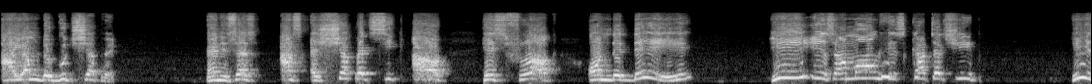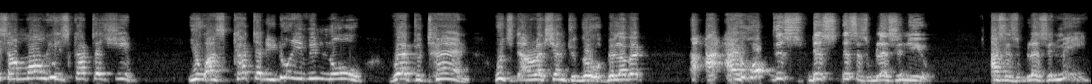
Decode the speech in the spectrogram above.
I am the good shepherd. And he says, as a shepherd seek out his flock on the day he is among his scattered sheep. He is among his scattered sheep. You are scattered. You don't even know where to turn, which direction to go. Beloved, I, I hope this, this, this is blessing you as it's blessing me.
